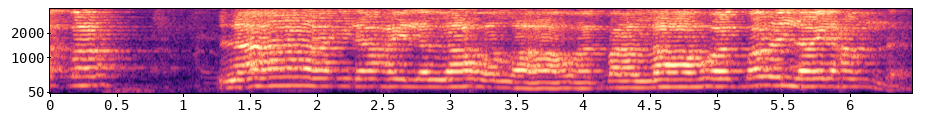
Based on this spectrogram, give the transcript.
أكبر. لا إله إلا الله والله أكبر الله أكبر لله الحمد.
